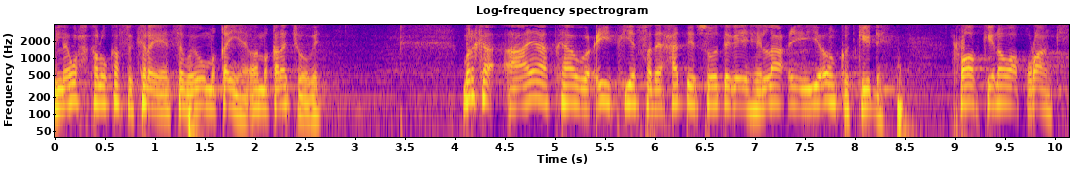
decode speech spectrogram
ilaan wax kaluu ka fikiraya isagu uu maqan yahay waa maqana jooge marka aayaadkaa waciidkiiyo fadeexadee soo degaya hilaacii iyo onkodkii dheh roobkiina waa qur'aankii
